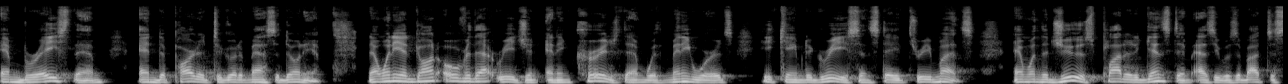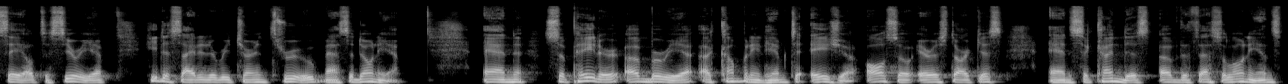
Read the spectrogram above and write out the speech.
embraced them, and departed to go to Macedonia. Now, when he had gone over that region and encouraged them with many words, he came to Greece and stayed three months. And when the Jews plotted against him as he was about to sail to Syria, he decided to return through Macedonia. And Sopater of Berea accompanied him to Asia, also Aristarchus and Secundus of the Thessalonians,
